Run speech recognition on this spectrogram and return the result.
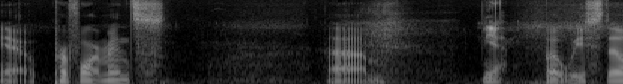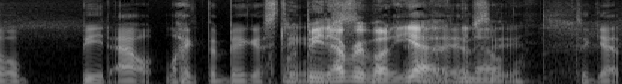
you know, performance. Um Yeah. But we still beat out like the biggest We teams. beat everybody, yeah, you know. To get,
